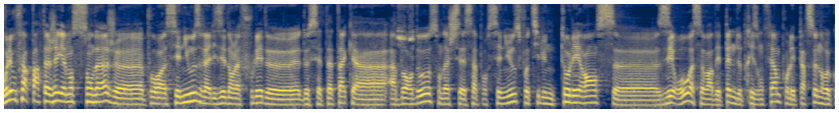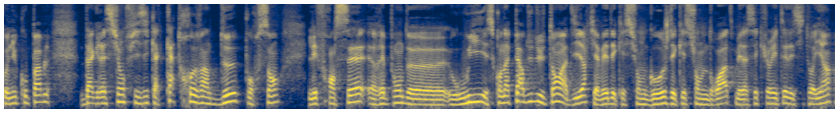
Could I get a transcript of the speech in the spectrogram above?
On voulait vous faire partager également ce sondage euh, pour CNews réalisé dans la foulée de, cette attaque à, Bordeaux. Sondage CSA pour CNews. Faut-il une tolérance euh, zéro, à savoir des peines de prison ferme pour les personnes reconnues coupables d'agression physique à 82% Les Français répondent euh, oui. Est-ce qu'on a perdu du temps à dire qu'il y avait des questions de gauche, des questions de droite, mais la sécurité des citoyens,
